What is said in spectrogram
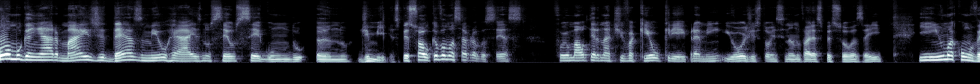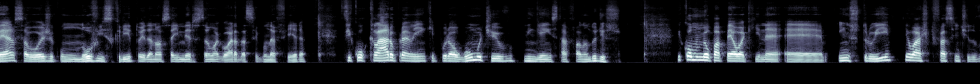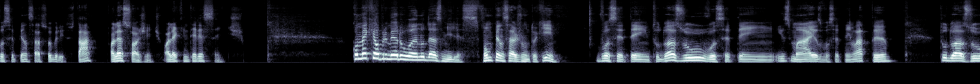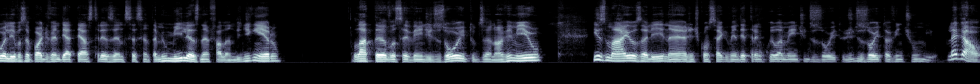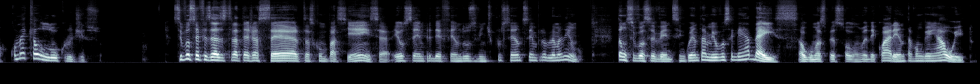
Como ganhar mais de 10 mil reais no seu segundo ano de milhas? Pessoal, o que eu vou mostrar para vocês foi uma alternativa que eu criei para mim e hoje estou ensinando várias pessoas aí. E em uma conversa hoje com um novo inscrito aí da nossa imersão agora da segunda-feira, ficou claro para mim que por algum motivo ninguém está falando disso. E como meu papel aqui, né, é instruir, eu acho que faz sentido você pensar sobre isso, tá? Olha só, gente, olha que interessante. Como é que é o primeiro ano das milhas? Vamos pensar junto aqui? Você tem tudo azul, você tem Smiles, você tem Latam. Tudo azul ali você pode vender até as 360 mil milhas, né? Falando em dinheiro. Latam você vende 18, 19 mil. Smiles ali, né? A gente consegue vender tranquilamente 18, de 18 a 21 mil. Legal. Como é que é o lucro disso? Se você fizer as estratégias certas, com paciência, eu sempre defendo os 20% sem problema nenhum. Então, se você vende 50 mil, você ganha 10. Algumas pessoas vão vender 40, vão ganhar 8.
